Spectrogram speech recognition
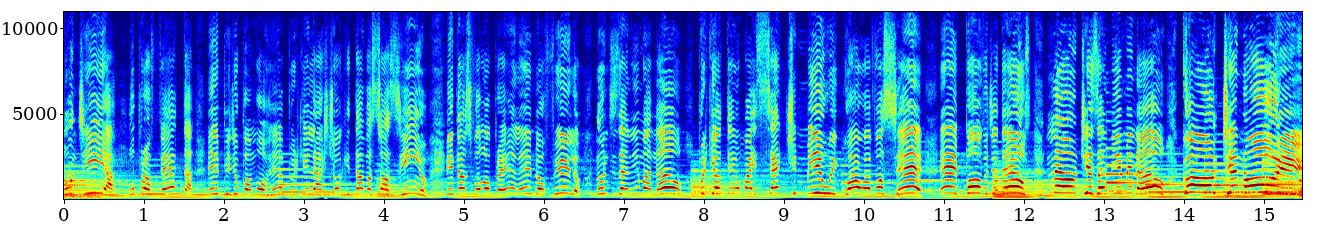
Um dia o profeta, ele pediu para morrer porque ele achou que estava sozinho. E Deus falou para ele: Ei, meu filho, não desanima não, porque eu tenho mais sete mil igual a você. Ei, povo de Deus, não desanime não, continue,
